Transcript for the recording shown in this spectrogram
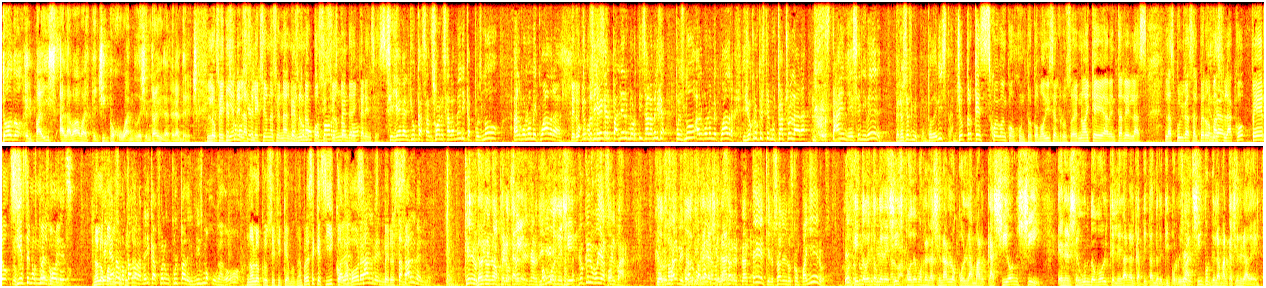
todo el país alababa a este chico jugando de central y lateral derecho. Lo Es- pedían es en la si el- selección nacional, no en una posición donde hay carencias. Si llega el Yuca Sansores al América, pues no, algo no me cuadra. Pero o yo como creo si que llega ese- el Palermo Ortiz al América, pues no, algo no me cuadra. Y yo creo que este muchacho Lara está en ese nivel. Pero ese es mi punto de vista. Yo creo que es juego en conjunto, como dice el ruso. ¿eh? No hay que aventarle las, las pulgas al perro más flaco, pero Los sí un mal tres momento. goles No lo que le han anotado a la. América fueron culpa del mismo jugador. No lo crucifiquemos. Me parece que sí colabora, Sálvenlo, pero está mal. sálvenlo. ¿Quién lo No, no, no, que pero. Jardine? Vos decir- ¿Yo qué lo voy a salvar? Que lo salve que el plantel, que lo salven los compañeros. Jorgito, esto que tienen decís salvarlo. podemos relacionarlo con la marcación, sí. En el segundo gol que le gana el capitán del equipo rival, sí, porque la marcación era de él.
